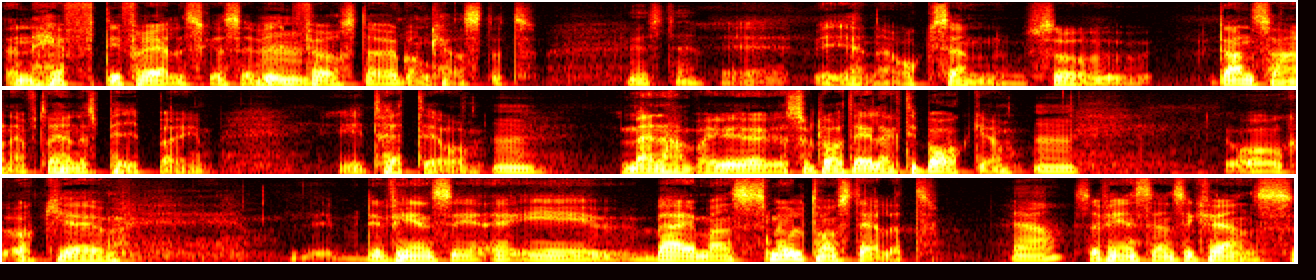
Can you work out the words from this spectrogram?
en häftig förälskelse vid Mm. första ögonkastet Just det. eh, i henne. Och sen så dansade han efter hennes pipa i, i 30 år. Mm. Men han var ju såklart elak tillbaka. Mm. Och, och eh, det finns i, i Bergmans Smultronstället Ja. så finns det en sekvens.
